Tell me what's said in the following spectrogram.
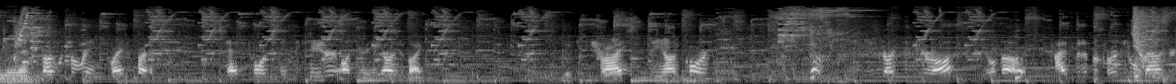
Let's start with the rings right in front of you. Head towards the indicator on your AR device. Try and stay on course. If you start to veer off, you'll know. I've put up a virtual boundary.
